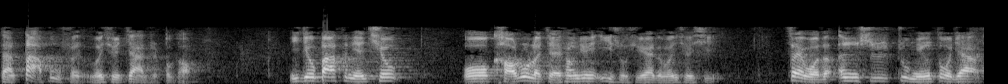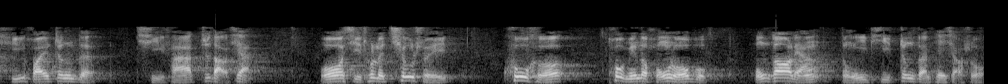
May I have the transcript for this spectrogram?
但大部分文学价值不高。一九八四年秋，我考入了解放军艺术学院的文学系，在我的恩师、著名作家徐怀铮的启发指导下，我写出了《秋水》《枯荷》《透明的红萝卜》《红高粱》等一批中短篇小说。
